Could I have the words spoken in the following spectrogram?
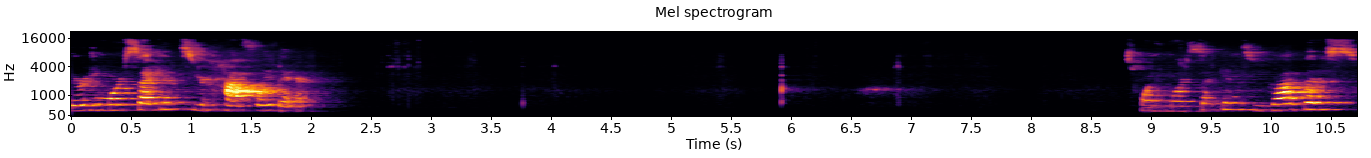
30 more seconds, you're halfway there. Twenty more seconds, you got this.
